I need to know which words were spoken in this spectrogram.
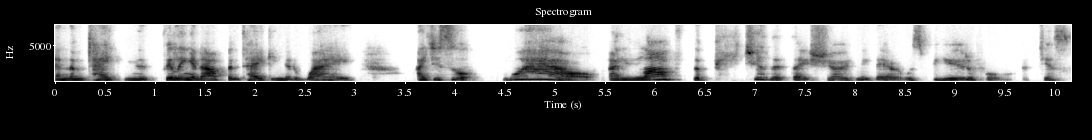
and them taking it, filling it up and taking it away, I just thought, wow, I love the picture that they showed me there. It was beautiful. It just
